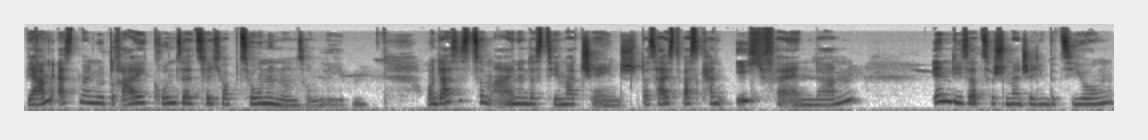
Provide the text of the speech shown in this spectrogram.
Wir haben erstmal nur drei grundsätzliche Optionen in unserem Leben. Und das ist zum einen das Thema Change. Das heißt, was kann ich verändern in dieser zwischenmenschlichen Beziehung,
